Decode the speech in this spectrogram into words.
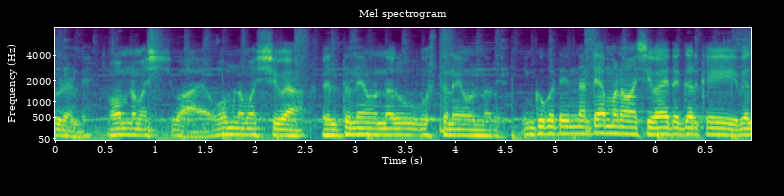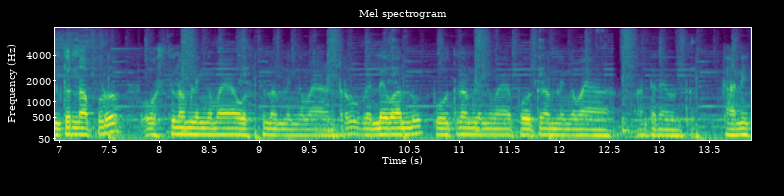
చూడండి. ఓం నమ శివాయ ఓం నమ శివ. వెళ్తూనే ఉన్నారు వస్తూనే ఉన్నారు. ఇంకొకటి ఏంటంటే మనం ఆ శివయ్య దగ్గరికి వెళ్తున్నప్పుడు వస్తున్నాం లింగమయ వస్తున్నాం లింగమయ అంటారు. వెళ్ళే వాళ్ళు పోతున్నాం లింగమయ పోతున్నాం లింగమయ అంటూనే ఉంటారు కానీ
